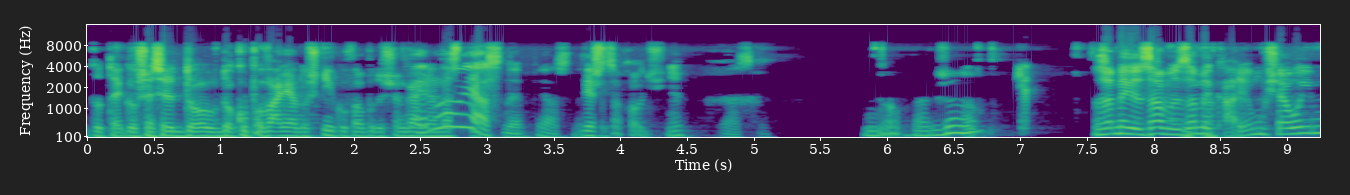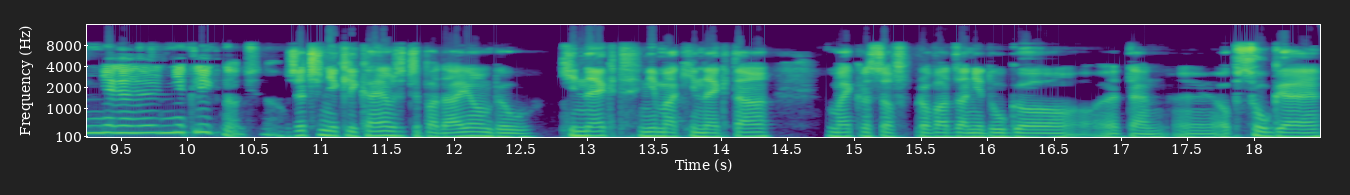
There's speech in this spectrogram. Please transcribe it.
do tego, w sensie do, do kupowania nośników albo do ściągania nie, No jasne, jasne. Wiesz o co chodzi, nie? Jasne. No, także no. Zamy, zam, zamykają, musiało im nie, nie kliknąć. No. Rzeczy nie klikają, rzeczy padają. Był Kinect, nie ma Kinecta. Microsoft wprowadza niedługo e, ten, e, obsługę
